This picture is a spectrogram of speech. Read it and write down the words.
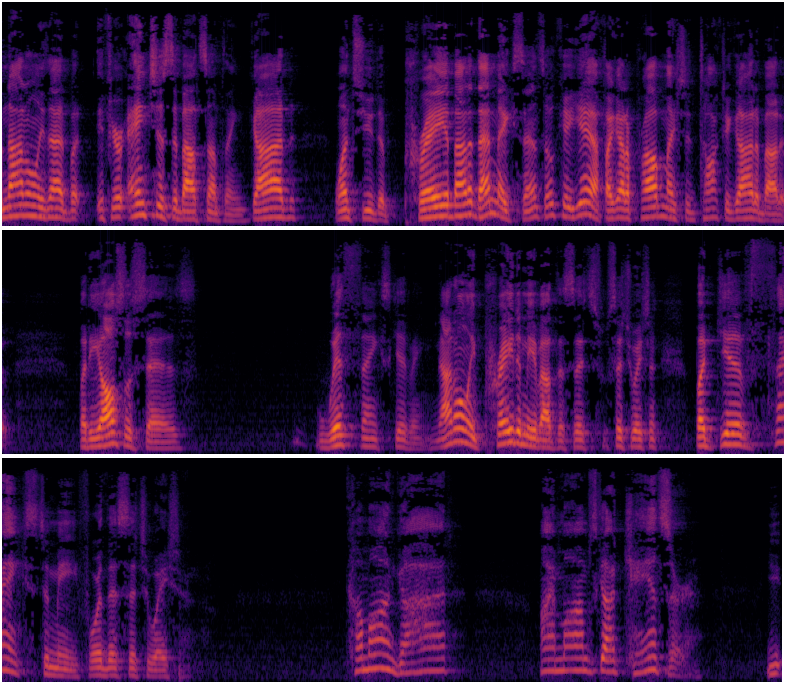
not only that, but if you're anxious about something, God wants you to pray about it. That makes sense. Okay, yeah, if I got a problem, I should talk to God about it. But He also says, with thanksgiving. Not only pray to me about this situation, but give thanks to me for this situation. Come on, God. My mom's got cancer. You,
